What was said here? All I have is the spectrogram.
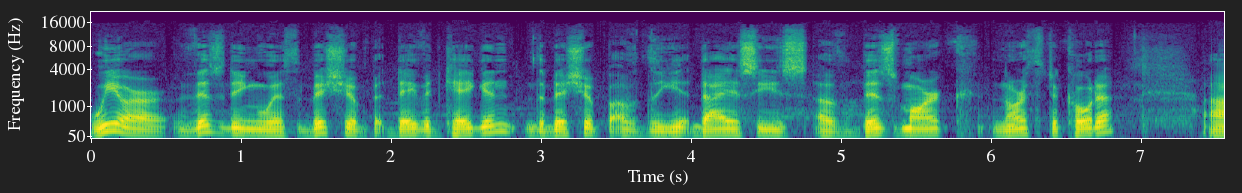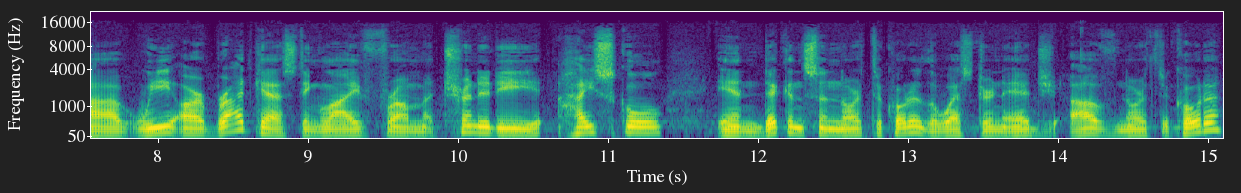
we are visiting with Bishop David Kagan, the Bishop of the Diocese of Bismarck, North Dakota. Uh, we are broadcasting live from Trinity High School in Dickinson, North Dakota, the western edge of North Dakota.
